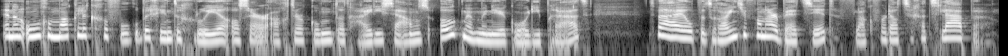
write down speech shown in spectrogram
en een ongemakkelijk gevoel begint te groeien als ze erachter komt dat Heidi s'avonds ook met meneer Gordy praat, terwijl hij op het randje van haar bed zit vlak voordat ze gaat slapen.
